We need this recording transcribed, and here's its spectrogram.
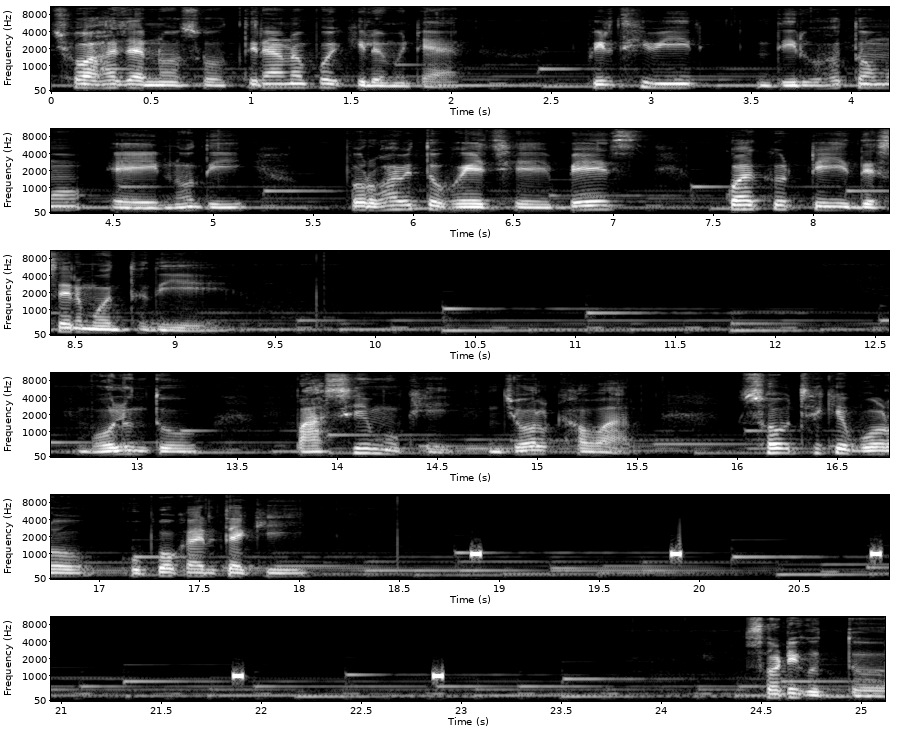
ছ হাজার নশো তিরানব্বই কিলোমিটার। পৃথিবীর দীর্ঘতম এই নদী প্রভাবিত হয়েছে বেশ কয়েকটি দেশের মধ্য দিয়ে। বলুন তো পাশে মুখে জল খাওয়ার সব থেকে বড় উপকারিতা কি? সঠিক উত্তর,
